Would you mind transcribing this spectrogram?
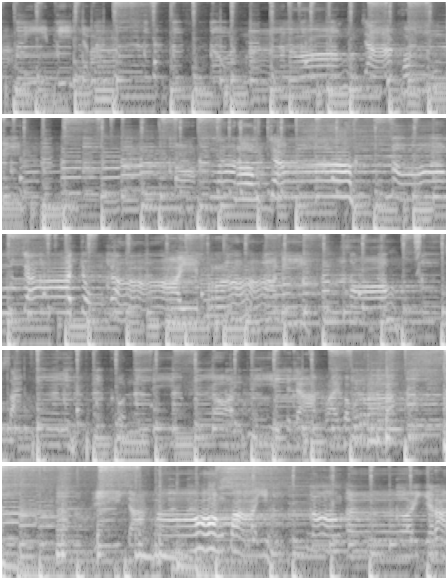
าตินี้พี่จะลาก่อนมาน้องจาคนดีก่อนมาน้องจ้าน้องจ้าจงได้ปรา องไป น้องเอ๋ยอย่าได้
